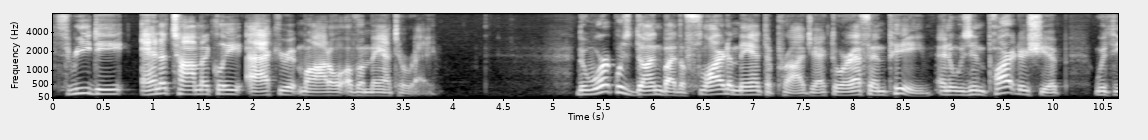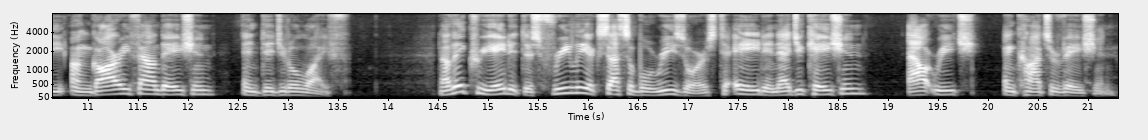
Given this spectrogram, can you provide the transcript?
3D anatomically accurate model of a manta ray. The work was done by the Florida Manta Project, or FMP, and it was in partnership with the Angari Foundation and Digital Life. Now, they created this freely accessible resource to aid in education, outreach, and conservation.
